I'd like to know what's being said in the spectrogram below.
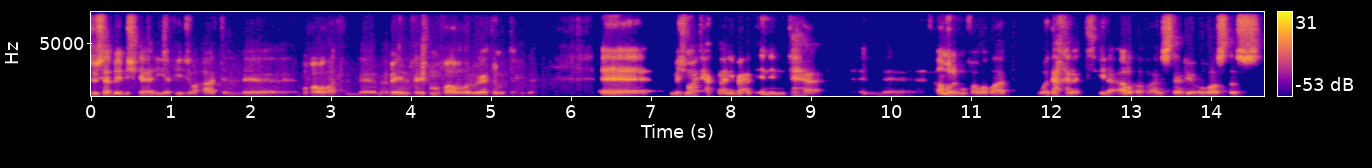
تسبب إشكالية في إجراءات المفاوضات ما بين الفريق المفاوض والولايات المتحدة. آه، مجموعة حقاني بعد إن انتهى أمر المفاوضات ودخلت إلى أرض أفغانستان في أغسطس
